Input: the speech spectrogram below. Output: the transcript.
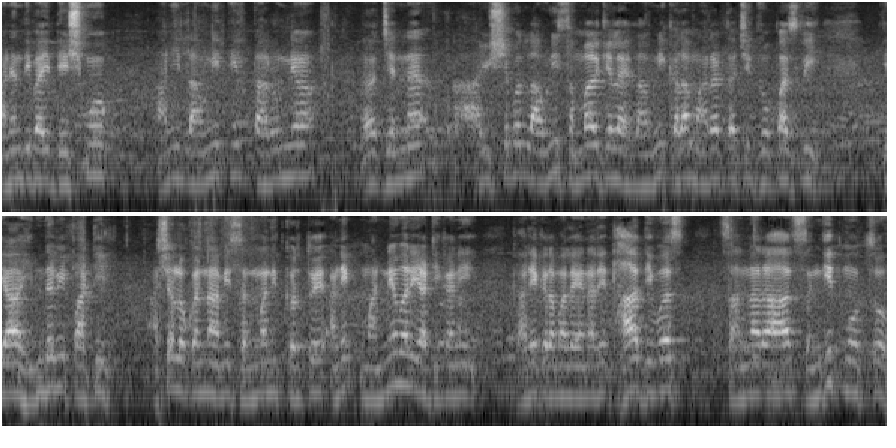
आनंदीबाई देशमुख आणि लावणीतील तारुण्य ज्यांना आयुष्यभर लावणी सांभाळ केला आहे लावणी कला महाराष्ट्राची जोपासली त्या हिंदवी पाटील अशा लोकांना आम्ही सन्मानित करतोय. अनेक मान्यवर या ठिकाणी कार्यक्रमाला येणार आहेत. हा दिवस चालणारा हा संगीत महोत्सव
